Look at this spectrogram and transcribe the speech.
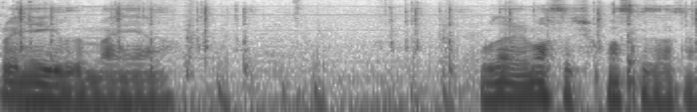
Buraya niye girdim ben ya? Buradan elmas da çıkmaz ki zaten.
